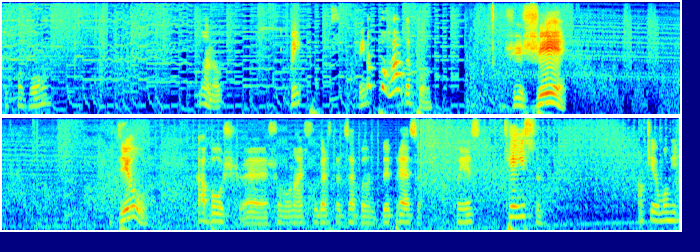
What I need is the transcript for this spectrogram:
Por favor. Mano, vem, vem na porrada, pô. GG! Deu! Acabou, é, Shovel Knight, o lugar está desabando. Depressa. Conheço. Que isso? Ok, eu morri.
